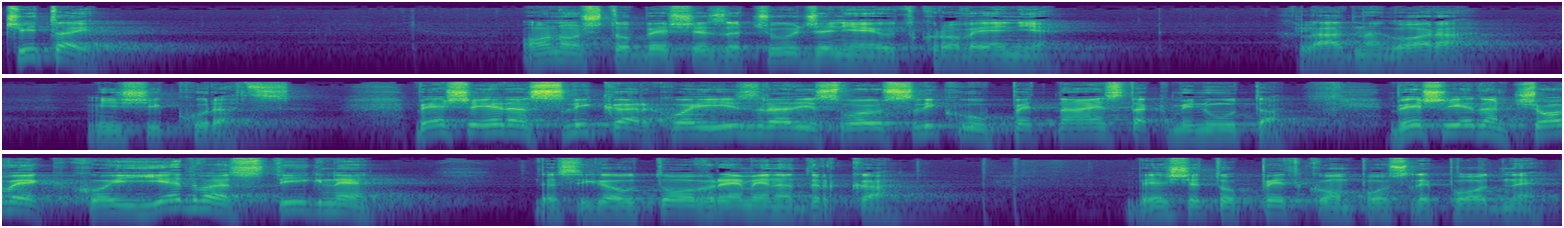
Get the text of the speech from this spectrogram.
Čitaj. Ono što beše začuđenje je otkrovenje. Hladna gora, miši kurac. Beše jedan slikar koji izradi svoju sliku u 15 minuta. Beše jedan čovjek koji jedva stigne da si ga u to vreme nadrka. Beše to petkom posle podne,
